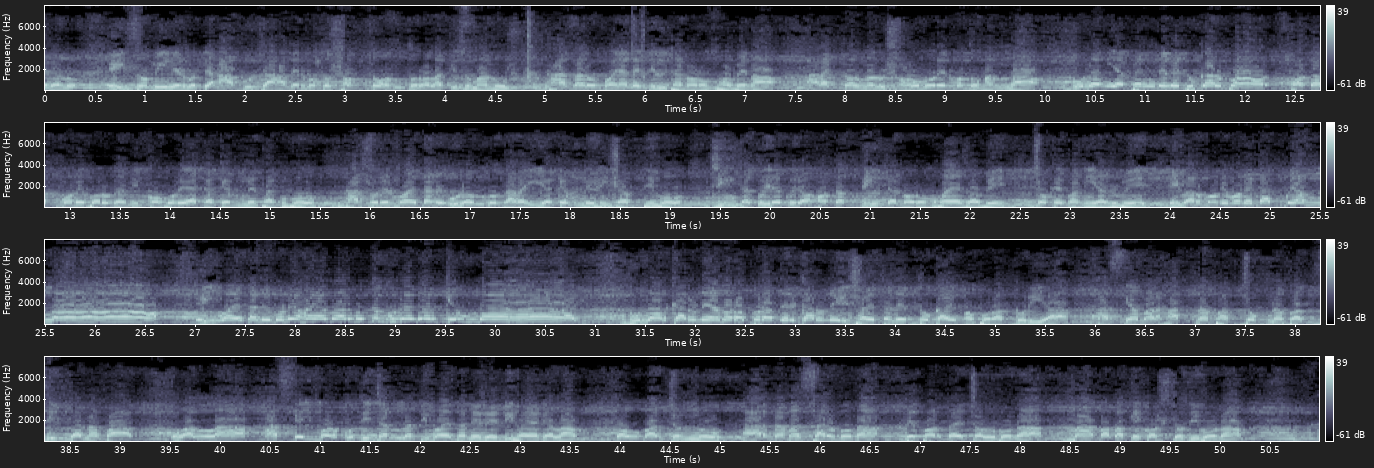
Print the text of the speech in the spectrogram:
গেল। এই জমিনের মধ্যে আবু জাহালের মতো শক্ত অন্তরওয়ালা কিছু মানুষ হাজারো বয়ানে দিলটা নরম হবে না। আর একদল মানুষ অমরের মতো বান্দা গুনা নিয়ে প্যান্ডেলে ঢুকার পর হঠাৎ মনে পড়বে আমি কবরে একা কেমনে থাকব? হাসরের ময়দানে উলঙ্গ দাঁড়াইয়া কেমনে হিসাব দিব? চিন্তা কইরা কইরা হঠাৎ দিলটা নরম হয়ে যাবে, চোখে পানি আসবে। এবার মনে মনে ডাকবে, আল্লাহ! এই ময়দানে মনে হয় আমার মতো গুণাগার কেউ নাই। গুনার কারণে, আমার অপরাধের কারণে শয়তানের ধোকায় অপরাধ করিয়া আজকে আমার হাত না পাক, চোখ না পাক, জিব্বা না পাক। ও আল্লাহ, আজকেই বরকতি জান্নাতি ময়দানে রেডি হয়ে গেলাম। তওবার জন্য আর নামাজ ছাড়বো না, বেপর্দায় চলবো না মা বাবাকে কষ্ট দিব না।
